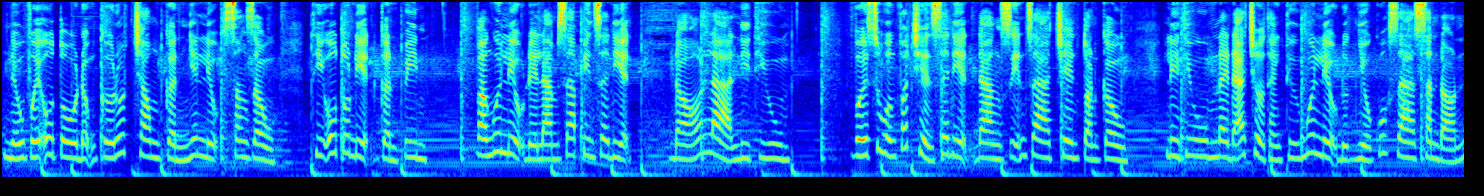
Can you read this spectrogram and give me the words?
Nếu với ô tô động cơ đốt trong cần nhiên liệu xăng dầu, thì ô tô điện cần pin, và nguyên liệu để làm ra pin xe điện, đó là lithium. Với xu hướng phát triển xe điện đang diễn ra trên toàn cầu, lithium này đã trở thành thứ nguyên liệu được nhiều quốc gia săn đón.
